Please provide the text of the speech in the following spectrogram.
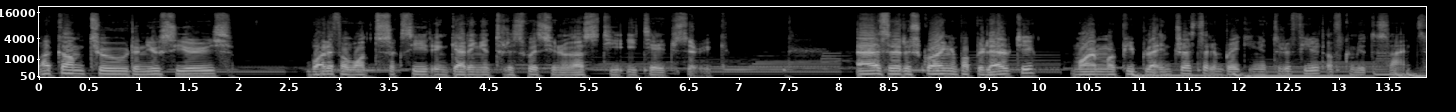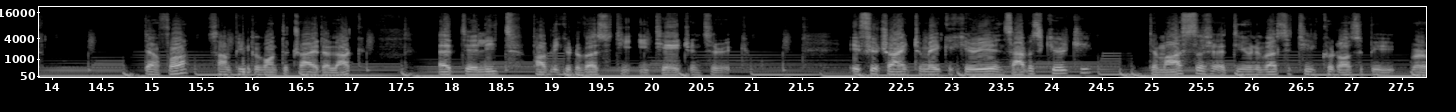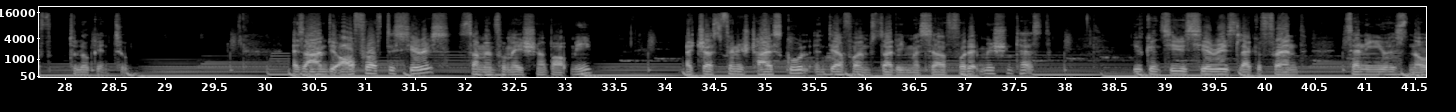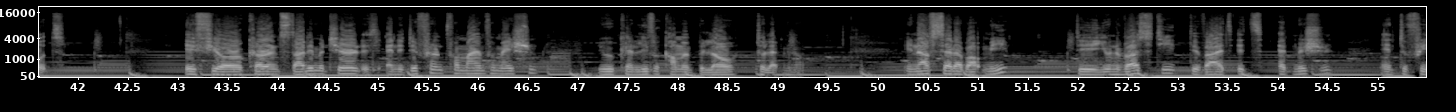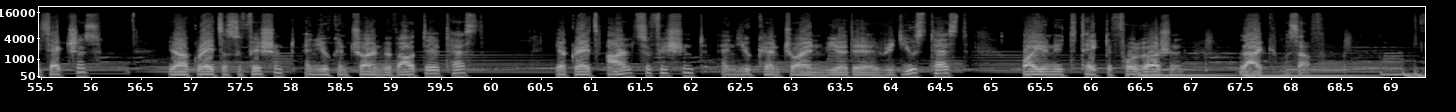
Welcome to the new series What if I want to succeed in getting into the Swiss University ETH Zurich? As it is growing in popularity, more and more people are interested in breaking into the field of computer science. Therefore, some people want to try their luck at the elite public university ETH in Zurich. If you're trying to make a career in cybersecurity, the masters at the university could also be worth to look into. As I am the author of this series, some information about me. I just finished high school and therefore I'm studying myself for the admission test. You can see the series like a friend sending you his notes. If your current study material is any different from my information, you can leave a comment below to let me know. Enough said about me. The university divides its admission into three sections. Your grades are sufficient and you can join without the test your grades aren't sufficient and you can join via the reduced test or you need to take the full version like myself.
